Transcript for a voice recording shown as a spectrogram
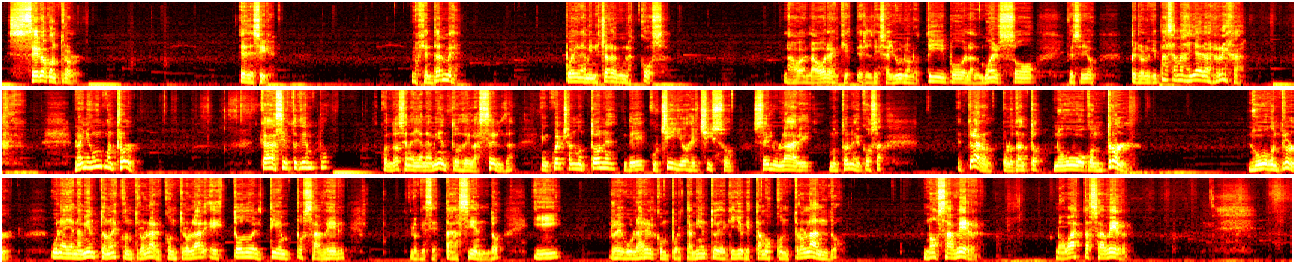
Cero control. Es decir, los gendarmes pueden administrar algunas cosas. La, hora en que el desayuno los tipos, el almuerzo, qué sé yo. Pero lo que pasa más allá de las rejas, no hay ningún control. Cada cierto tiempo, cuando hacen allanamientos de la celda, encuentran montones de cuchillos, hechizos, celulares, montones de cosas. Entraron, por lo tanto, no hubo control. No hubo control. Un allanamiento no es controlar. Controlar es todo el tiempo saber lo que se está haciendo y regular el comportamiento de aquello que estamos controlando. No saber. No basta saber.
